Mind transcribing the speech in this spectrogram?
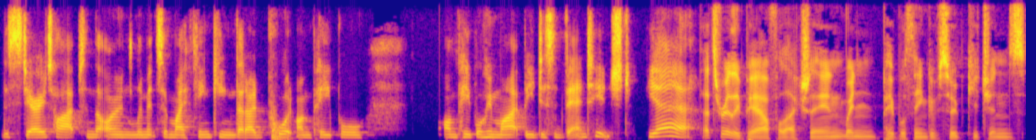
the stereotypes and the own limits of my thinking that i'd put on people on people who might be disadvantaged. Yeah. That's really powerful, actually. And when people think of soup kitchens,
